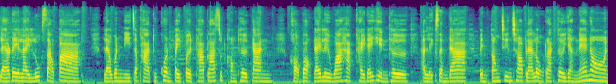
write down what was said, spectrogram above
และเรไลลูกสาวป่า แล้ววันนี้จะพาทุกคนไปเปิดภาพล่าสุดของเธอกัน ขอบอกได้เลยว่าหากใครได้เห็นเธอ อเล็กซานดราเป็นต้องชื่นชอบและหลงรักเธออย่างแน่นอน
